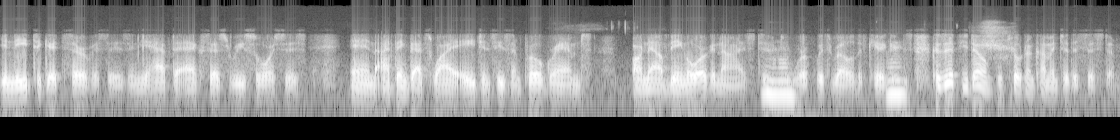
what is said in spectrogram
you need to get services and you have to access resources. And I think that's why agencies and programs are now being organized to, mm-hmm. to work with relative caregivers. Because mm-hmm. if you don't, the children come into the system.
